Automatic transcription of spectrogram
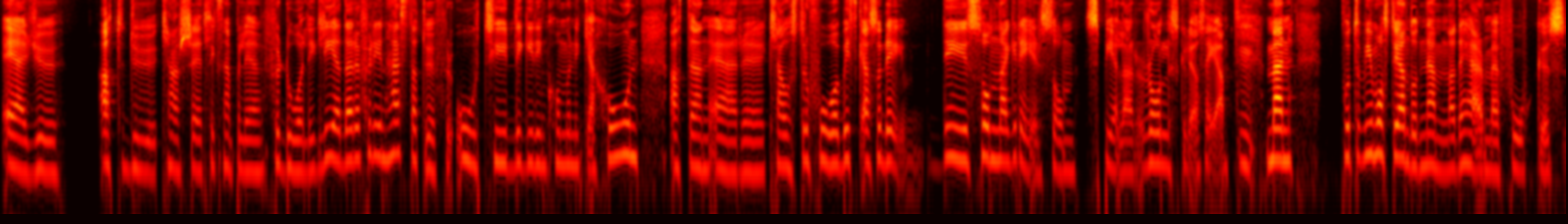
är ju att du kanske till exempel är en för dålig ledare för din häst, att du är för otydlig i din kommunikation, att den är eh, klaustrofobisk. Alltså det, det är ju sådana grejer som spelar roll skulle jag säga. Mm. Men vi måste ju ändå nämna det här med fokus,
